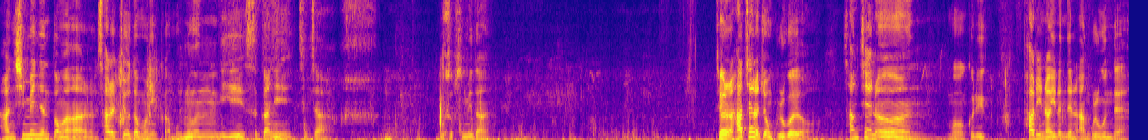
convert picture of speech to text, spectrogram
한 십몇 년 동안 살을 찌우다 보니까 먹는 이 습관이 진짜 무섭습니다. 저는 하체는 좀 굵어요. 상체는 뭐 그리 팔이나 이런 데는 안 굵은데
